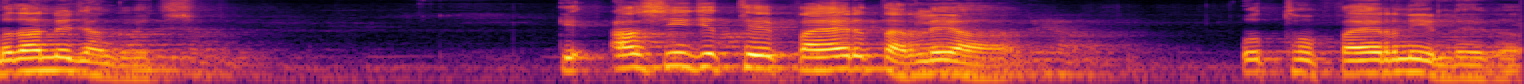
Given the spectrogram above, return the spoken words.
ਮੈਦਾਨੇ ਜੰਗ ਵਿੱਚ। ਕਿ ਅਸੀਂ ਜਿੱਥੇ ਪੈਰ ਧਰ ਲਿਆ, ਉੱਥੋਂ ਪੈਰ ਨਹੀਂ ਹਿੱਲੇਗਾ।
